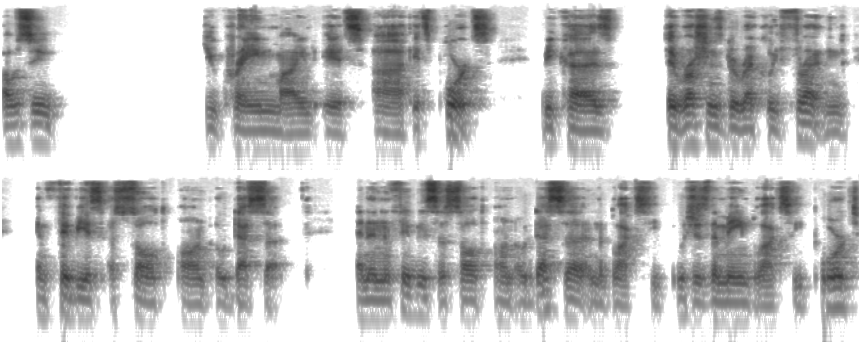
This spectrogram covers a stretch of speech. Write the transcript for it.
obviously Ukraine mined its uh, its ports because the Russians directly threatened amphibious assault on Odessa. And an amphibious assault on Odessa and the Black Sea, which is the main Black Sea port,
